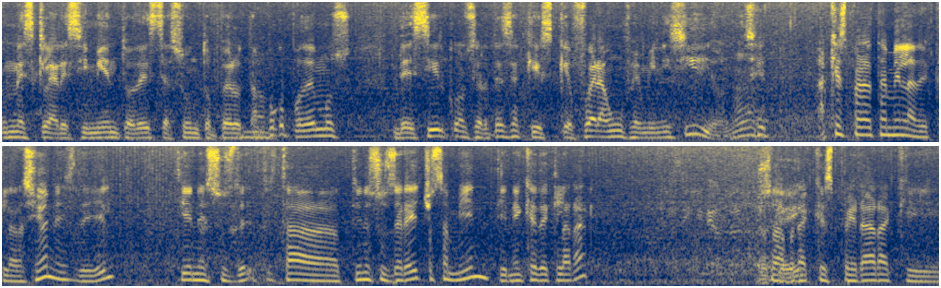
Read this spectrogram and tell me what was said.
un esclarecimiento de este asunto, pero No. tampoco podemos decir con certeza que, es, que fuera un feminicidio, ¿no? Sí, hay que esperar también las declaraciones de él. Tiene sus, de- está- tiene sus derechos también, tiene que declarar. O sea, Ok. habrá que esperar a que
